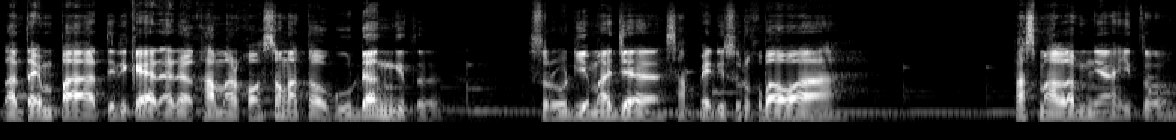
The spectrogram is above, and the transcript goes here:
lantai 4. Jadi kayak ada kamar kosong atau gudang gitu. Suruh diem aja sampai disuruh ke bawah. Pas malamnya itu,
